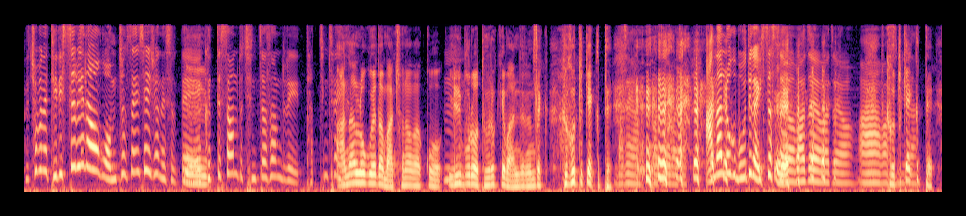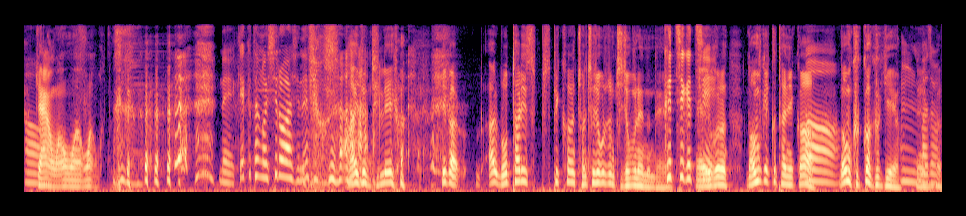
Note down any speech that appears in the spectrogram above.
근데 초반에 DD 3 나오고 엄청 센세이션 했을 때 예. 그때 사운드 진짜 사람들이 다 칭찬해. 아날로그에다 맞춰 놔 갖고 음. 일부러 더럽게 만드는데 그- 그것도 깨끗해. 맞아요, 맞아요, 맞아요. 아날로그 모드가 있었어요. 맞아요, 맞아요. 아 맞습니다. 예. 그것도 깨끗해. 어. 네, 깨끗한 걸 싫어하시는 아니 좀 delay가. 그러니까 아, 로타리 스- 스피커는 전체적으로 좀 지저분했는데. 그치, 그치. 예, 이거는 너무 깨끗하니까 어. 너무 극과 극이에요. 음, 예, 맞아. 그-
